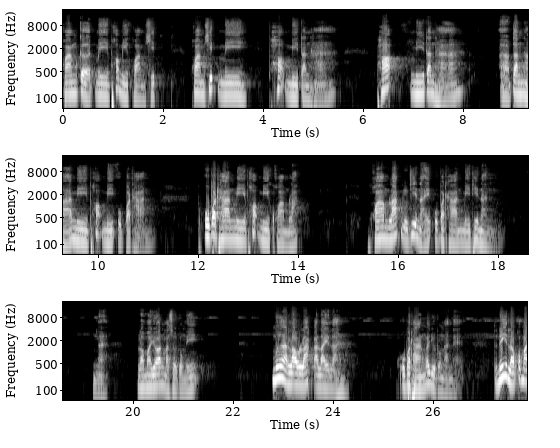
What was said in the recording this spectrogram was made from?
ความเกิดมีเพราะมีความคิด ความคิดมีเพราะมีตัณหา เพราะมีตัณหา ตัณหามีเพราะมีอุปทาน อุปทานมีเพราะมีความรัก ความรักอยู่ที่ไหน อุปทานมีที่นั่นนะเรามาย้อนมาสู่ตรงนี้ เมื่อเรารักอะไรล่ะ อุปทานก็อยู่ตรงนั้นแหละทีนี้เราก็มา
